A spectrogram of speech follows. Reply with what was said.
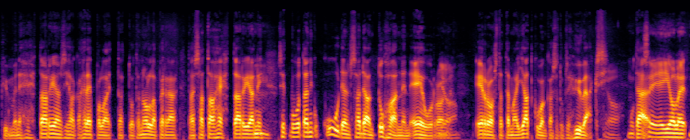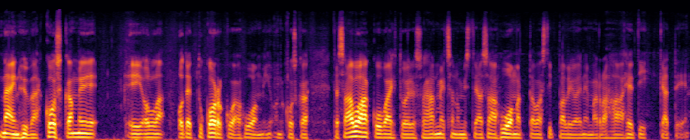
10 hehtaaria, niin siihen aika helppo laittaa tuota nollaperää, tai 100 hehtaaria, niin Mm. sitten puhutaan niin kuin 600 000 euron Joo. erosta tämän jatkuvan kasvatuksen hyväksi. Joo, mutta Tää- se ei ole näin hyvä, koska me ei olla otettu korkoa huomioon, koska tässä avohakkuuvaihtoehdossahan metsänomistaja saa huomattavasti paljon enemmän rahaa heti käteen.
